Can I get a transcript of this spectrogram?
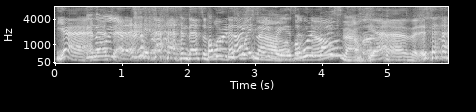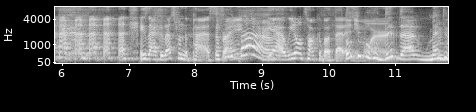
Yeah, and know, that's yeah. and that's a But form, we're that's nice white now. saviorism, But we're no? nice now. Yeah, but it- exactly. That's from the past, That's from the past. Yeah, we don't talk about that those people who did that meant it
